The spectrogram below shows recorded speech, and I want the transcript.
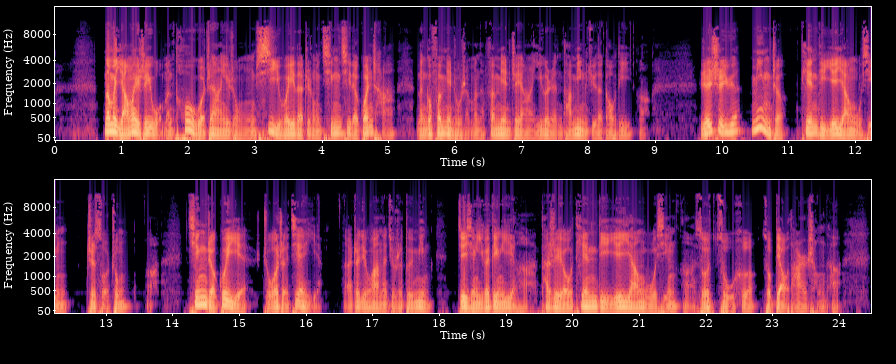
那么阳位之意，我们透过这样一种细微的这种清气的观察，能够分辨出什么呢？分辨这样一个人他命局的高低啊。人是曰命者，天地阴阳五行。之所终啊，轻者贵也，浊者贱也啊。这句话呢，就是对命进行一个定义了啊。它是由天地阴阳五行啊所组合、所表达而成的啊。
